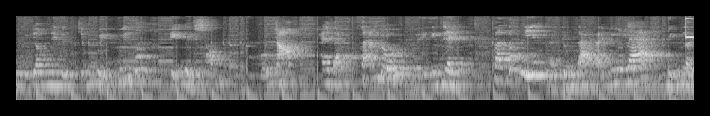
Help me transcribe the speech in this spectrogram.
người dân nên được chính quyền khuyến khích chuyển về sống ở nhỏ hay bạn phản đối về ý kiến trên và tất nhiên là chúng ta phải đưa ra những lời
